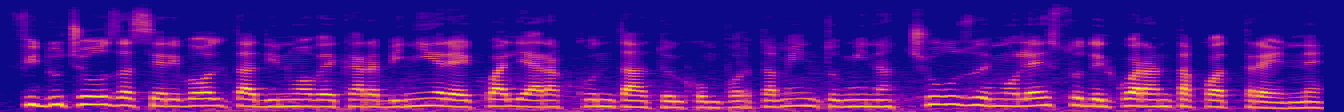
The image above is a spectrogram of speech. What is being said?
Fiduciosa si è rivolta di nuovo ai carabinieri ai quali ha raccontato il comportamento minaccioso e molesto del 44enne.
